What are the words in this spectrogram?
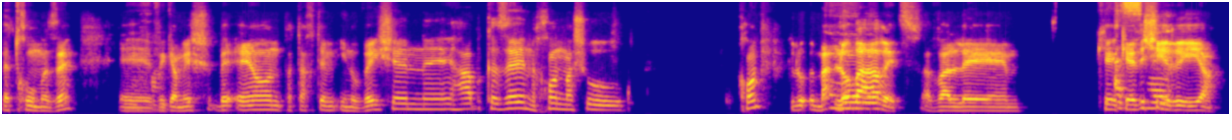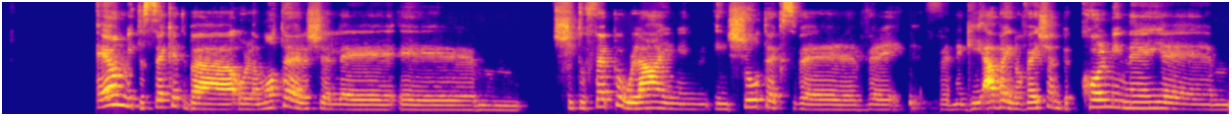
לתחום הזה אה, נכון. וגם יש באיון פתחתם אינוביישן האב כזה נכון משהו נכון? כאילו, לא אה, בארץ אבל כאיזושהי ראייה איון מתעסקת בעולמות האלה של שיתופי פעולה עם אינשורטקס ונגיעה באינוביישן בכל מיני, אמ,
